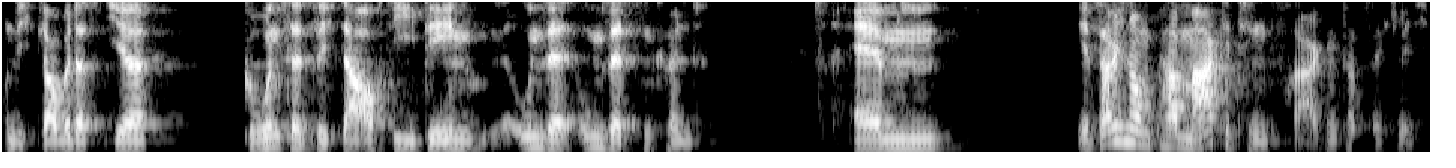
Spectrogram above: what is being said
Und ich glaube, dass ihr grundsätzlich da auch die Ideen umsetzen könnt. Ähm, Jetzt habe ich noch ein paar Marketingfragen tatsächlich.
